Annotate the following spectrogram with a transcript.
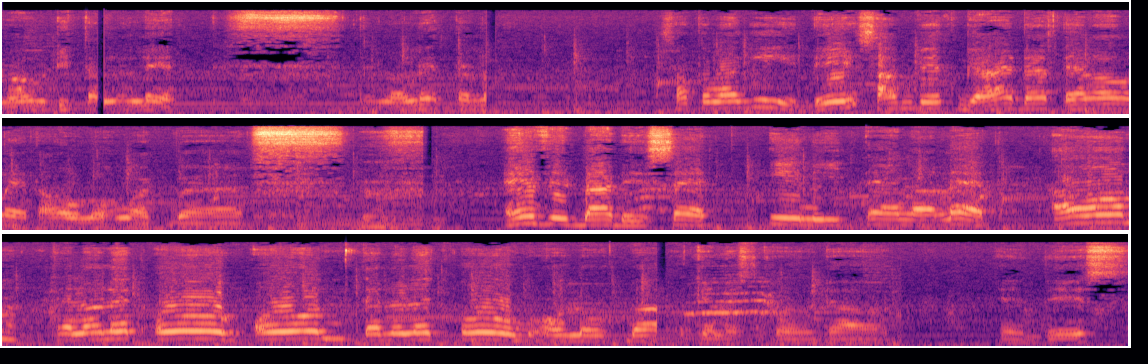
mau ditelolet telolet telolet satu lagi D sampai nggak ada telolet Allahu Akbar. Everybody said ini telolet om telolet om om telolet om. Allah Akbar. Okay let's scroll down. And this.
